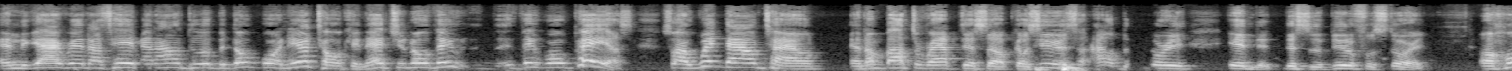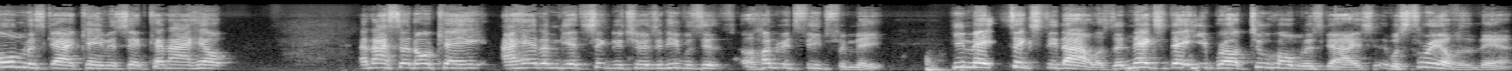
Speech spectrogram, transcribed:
and the guy read, I said, hey man, I'll do it, but don't go in there talking that, you know, they they won't pay us. So I went downtown and I'm about to wrap this up because here's how the story ended. This is a beautiful story. A homeless guy came and said, Can I help? And I said, Okay. I had him get signatures, and he was 100 feet from me. He made $60. The next day, he brought two homeless guys. It was three of us then.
